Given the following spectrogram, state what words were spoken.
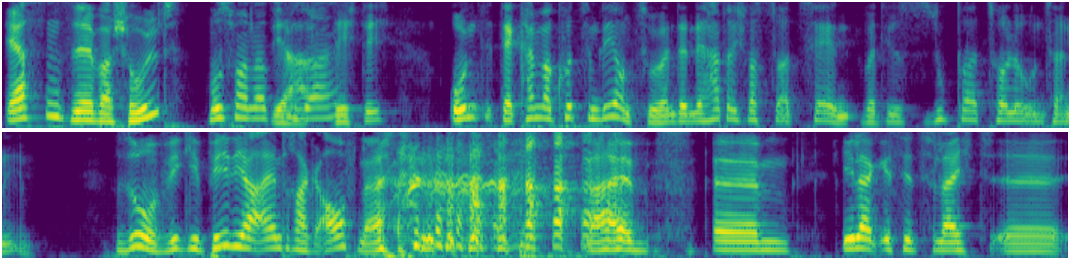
Erstens selber schuld, muss man dazu Ja, sagen. richtig. Und der kann mal kurz dem Leon zuhören, denn der hat euch was zu erzählen über dieses super tolle Unternehmen. So, Wikipedia-Eintrag auf, ne? Nein. Ähm, ELAC ist jetzt vielleicht, äh,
